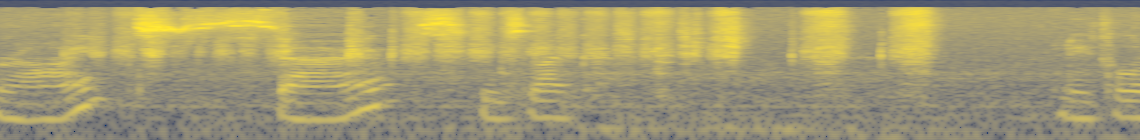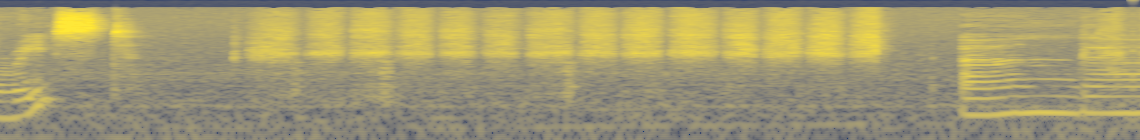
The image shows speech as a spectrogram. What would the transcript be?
right he's like little wrist and uh,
